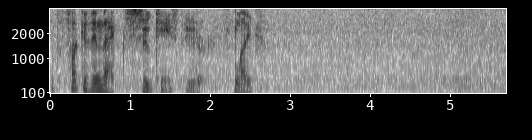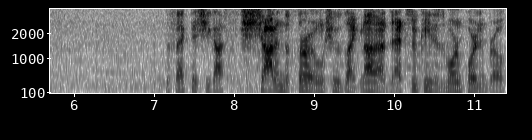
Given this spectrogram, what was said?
What the fuck is in that suitcase, dude? Or, like. The fact that she got shot in the throat and she was like, no, no, that suitcase is more important, bro.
